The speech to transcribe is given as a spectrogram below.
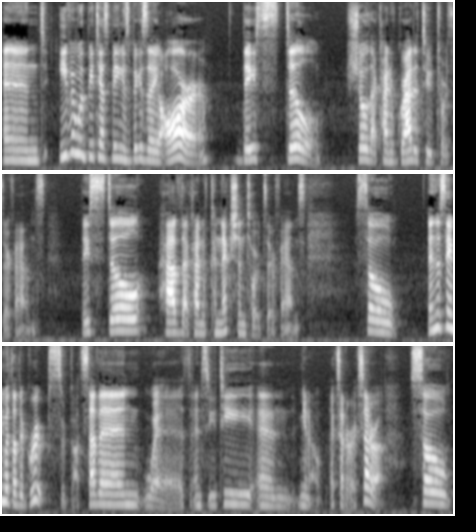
And even with BTS being as big as they are, they still show that kind of gratitude towards their fans. They still have that kind of connection towards their fans. So and the same with other groups. We've got Seven with NCT and, you know, et cetera, et cetera. So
